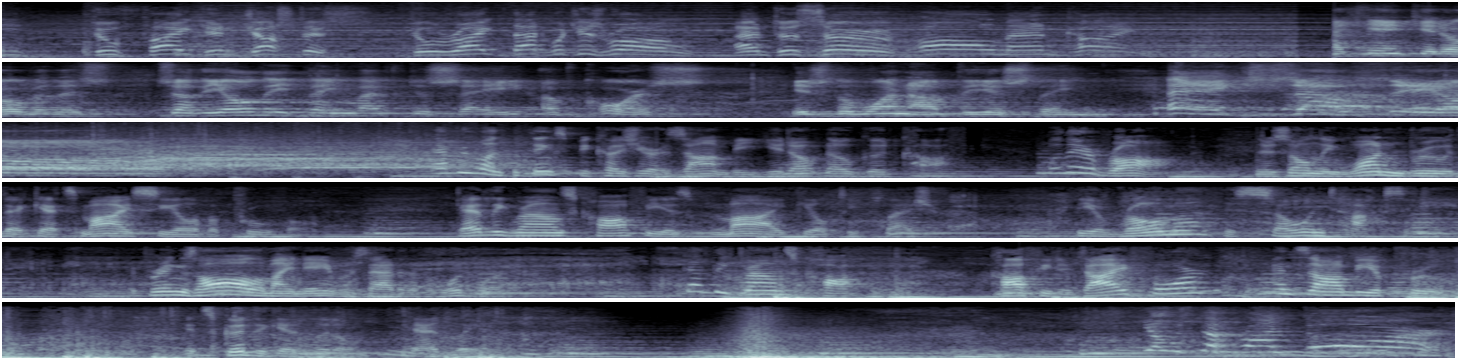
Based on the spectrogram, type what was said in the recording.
to fight injustice, to right that which is wrong, and to serve all mankind. I can't get over this. So the only thing left to say, of course, is the one obvious thing. Excelsior! Everyone thinks because you're a zombie, you don't know good coffee. Well, they're wrong. There's only one brew that gets my seal of approval. Deadly Grounds coffee is my guilty pleasure. The aroma is so intoxicating. It brings all of my neighbors out of the woodwork. Deadly Grounds coffee. Coffee to die for and zombie approved. It's good to get a little deadly. Use the front door!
